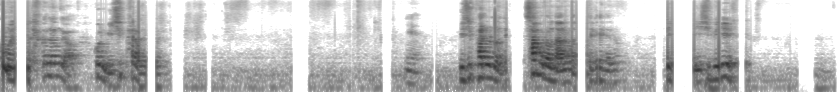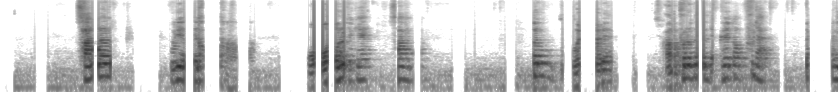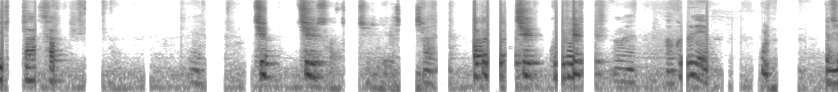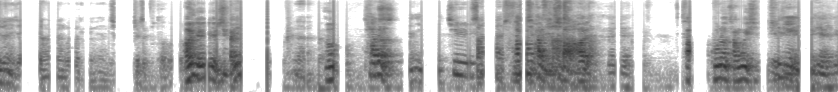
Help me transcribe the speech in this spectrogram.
그러면 다 끝난 거야. 그럼 28하고 예. 28은 어떻게 3으로 나누면 어떻게 되나? 21 7 7 칠. 7 9 7 예. 아, 그러네요. 7은 이제 하는 거예요. 그냥 7부터 아니 28 네. 어 4는 7, 4, 3, 8, 24. 아, 예. 4, 9는 상구 27. 예. 예.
